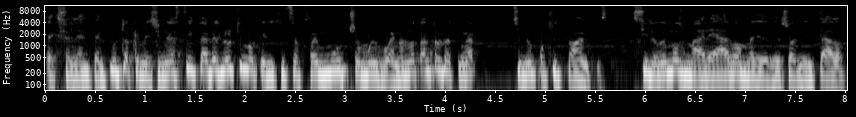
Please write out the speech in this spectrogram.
Excelente. El punto que mencionaste y tal vez lo último que dijiste fue mucho, muy bueno. No tanto el reaccionar, sino un poquito antes. Si lo vemos mareado, medio desorientado,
